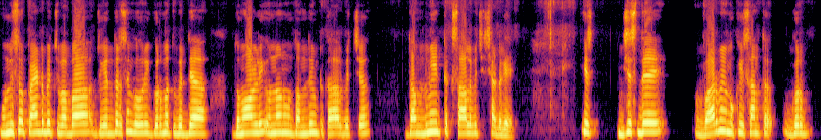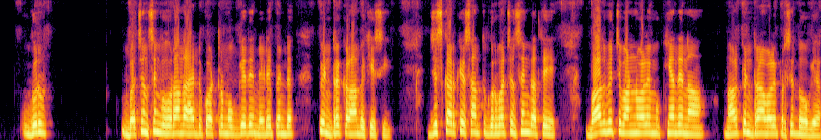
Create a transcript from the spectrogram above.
1965 ਵਿੱਚ ਬਾਬਾ ਜੋਗਿੰਦਰ ਸਿੰਘ ਹੋਰੀ ਗੁਰਮਤਿ ਵਿੱਦਿਆ ਦਿਵਾਉਣ ਲਈ ਉਹਨਾਂ ਨੂੰ ਦਮਦਮੀ ਟਕਸਾਲ ਵਿੱਚ, ਦਮਦਮੀ ਟਕਸਾਲ ਵਿੱਚ ਛੱਡ ਗਏ। ਇਸ, ਜਿਸ ਦੇ 12ਵੇਂ ਮੁਖੀ ਸੰਤ ਗੁਰ ਗੁਰ ਬਚਨ ਸਿੰਘ ਹੋਰਾਂ ਦਾ ਹੈੱਡਕੁਆਟਰ ਮੋਗੇ ਦੇ ਨੇੜੇ ਪਿੰਡ ਭਿੰਡਰ ਕਲਾਂ ਵਿਖੇ ਸੀ। ਜਿਸ ਕਰਕੇ ਸੰਤ ਗੁਰਬਚਨ ਸਿੰਘ ਅਤੇ ਬਾਅਦ ਵਿੱਚ ਬਣਨ ਵਾਲੇ ਮੁਖੀਆਂ ਦੇ ਨਾਂ ਨਾਲ ਭਿੰਡਰਾਂ ਵਾਲੇ ਪ੍ਰਸਿੱਧ ਹੋ ਗਿਆ।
